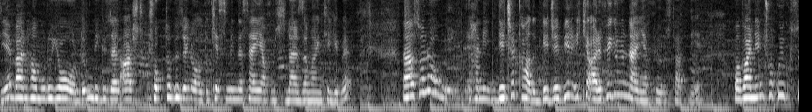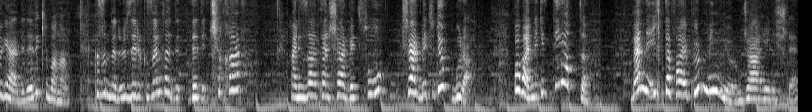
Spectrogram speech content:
diye. Ben hamuru yoğurdum. Bir güzel açtık. Çok da güzel oldu. Kesiminde sen yapmışsın her zamanki gibi. Daha sonra o, hani geçe kaldık. Gece 1-2 Arife gününden yapıyoruz tatlıyı. Babaannenin çok uykusu geldi. Dedi ki bana kızım dedi üzeri kızarır da de- dedi çıkar. Hani zaten şerbet soğuk. Şerbeti dök bırak. Babaanne gitti yaptı. Ben de ilk defa yapıyorum bilmiyorum. Cahil işte.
